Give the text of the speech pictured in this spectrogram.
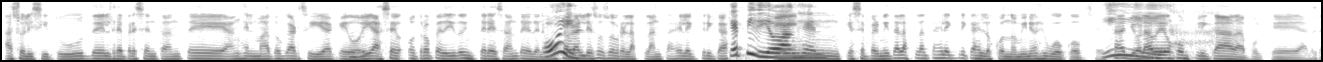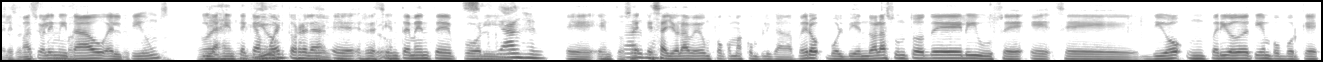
a solicitud del representante Ángel Matos García, que hoy hace otro pedido interesante, que tenemos Hoy. que hablar de eso sobre las plantas eléctricas. ¿Qué pidió en- Ángel? Que se permitan las plantas eléctricas en los condominios y WOCOPs. Esa yo la veo complicada porque ante el espacio limitado, el hay FIUMS forma. Y la gente que ha muerto el eh, recientemente por... Sí, Ángel. Eh, entonces, Calma. esa yo la veo un poco más complicada. Pero volviendo al asunto del IBU, se, eh, se dio un periodo de tiempo porque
